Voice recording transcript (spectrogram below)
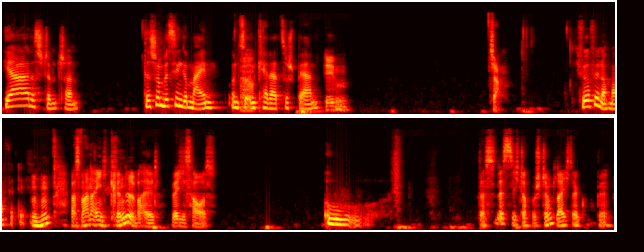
Ja, das stimmt schon. Das ist schon ein bisschen gemein, uns so Ja. im Keller zu sperren. Eben. Tja. Ich würfel noch mal für dich. Mhm. Was war denn eigentlich Grindelwald? Welches Haus? Uh. Das lässt sich doch bestimmt leichter googeln.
